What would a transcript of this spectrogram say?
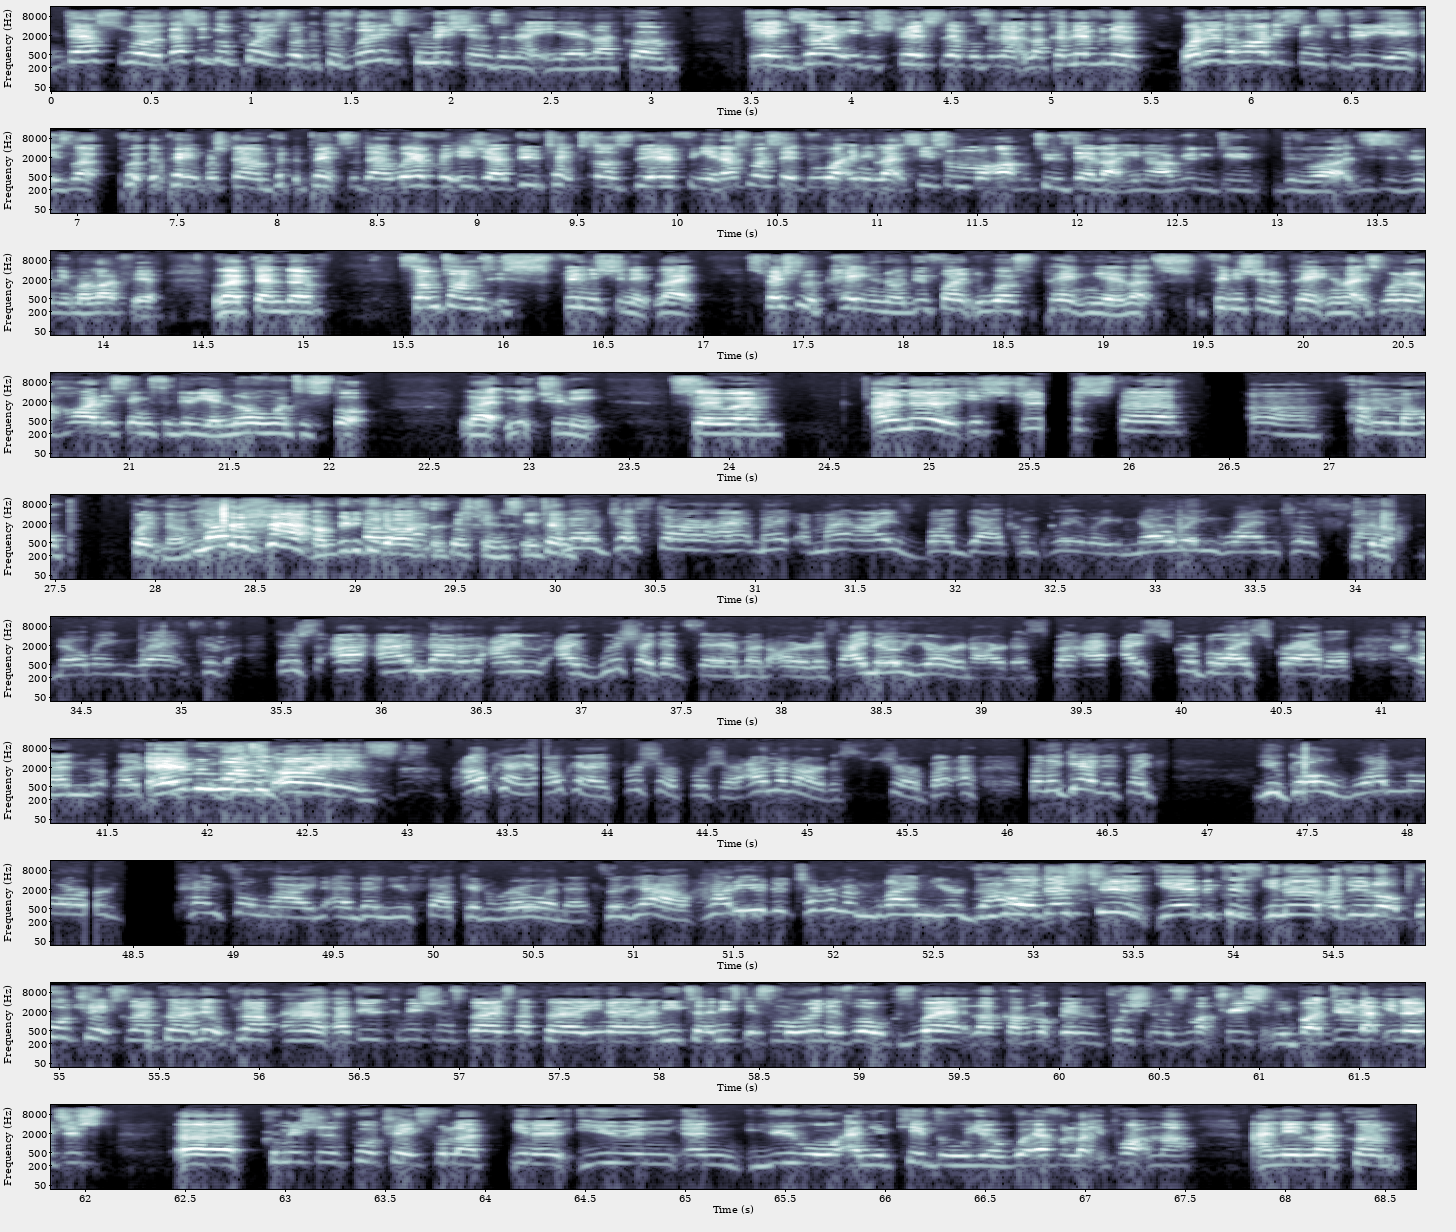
that's well, that's a good point as well because when it's commissions in that year, like um, the anxiety, the stress levels, and that, like I never know. One of the hardest things to do, yeah, is like put the paintbrush down, put the pencil down, wherever it is. Yeah, I do textiles, do everything. Yeah, that's why I say do art. And like, see some of my art materials there, like you know, I really do do art. This is really my life here. Like, and uh, sometimes it's finishing it, like especially with painting. I do find it the worst for painting. Yeah, like finishing a painting, like it's one of the hardest things to do. Yeah, no one wants to stop, like literally. So um, I don't know. It's just uh, oh, can't remember my whole point now. No. I'm really good at answering questions. Can you tell? No, Justar I, my my eyes bugged out completely. Knowing when to stop, knowing when because there's I, I'm not an I I wish I could say I'm an artist. I know you're an artist, but I, I scribble, I scrabble, and like Everyone's an artist. Okay, okay, for sure, for sure. I'm an artist, sure, but uh, but again, it's like you go one more pencil line and then you fucking ruin it. So yeah, how do you determine when you're done? Well, that's true. Yeah, because you know I do a lot of portraits. Like a little plug. Uh, I do commissions, guys. Like uh, you know, I need to I need to get some more in as well because where like I've not been pushing them as much recently. But I do like you know just uh commissions portraits for like you know you and and you or and your kids or your whatever like your partner. And then like um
